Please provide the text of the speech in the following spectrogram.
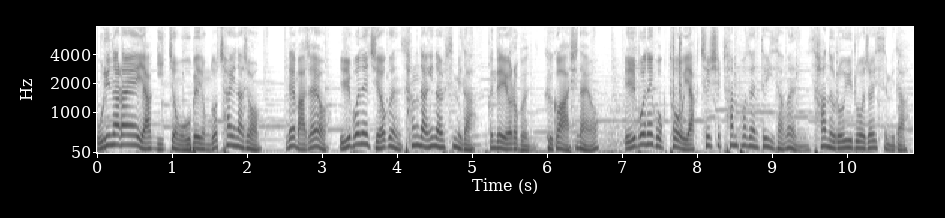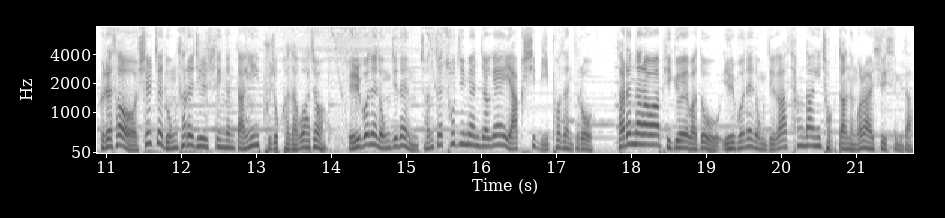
우리나라의 약 2.5배 정도 차이 나죠. 네, 맞아요. 일본의 지역은 상당히 넓습니다. 근데 여러분, 그거 아시나요? 일본의 국토 약 73% 이상은 산으로 이루어져 있습니다. 그래서 실제 농사를 지을 수 있는 땅이 부족하다고 하죠. 일본의 농지는 전체 토지 면적의 약 12%로 다른 나라와 비교해봐도 일본의 농지가 상당히 적다는 걸 알 수 있습니다.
